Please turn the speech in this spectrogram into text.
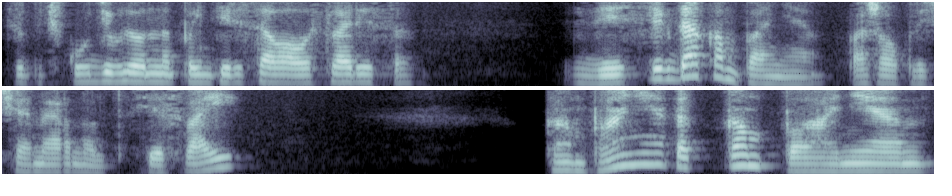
Чуточку удивленно поинтересовалась Лариса. «Здесь всегда компания», — пожал плечами Арнольд. «Все свои?» «Компания так компания»,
